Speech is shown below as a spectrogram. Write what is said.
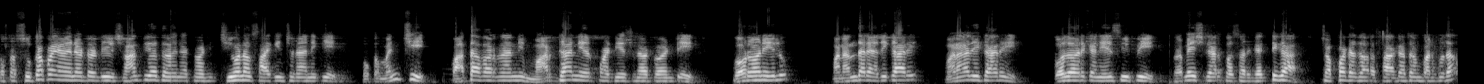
ఒక సుఖమయమైనటువంటి శాంతియుతమైనటువంటి జీవనం సాగించడానికి ఒక మంచి వాతావరణాన్ని మార్గాన్ని ఏర్పాటు చేసినటువంటి గౌరవనీయులు మనందరి అధికారి మన గోదావరికి గోదావరికని ఏసీపీ రమేష్ గారికి ఒకసారి గట్టిగా చప్పట ద్వారా స్వాగతం పలుకుదాం.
